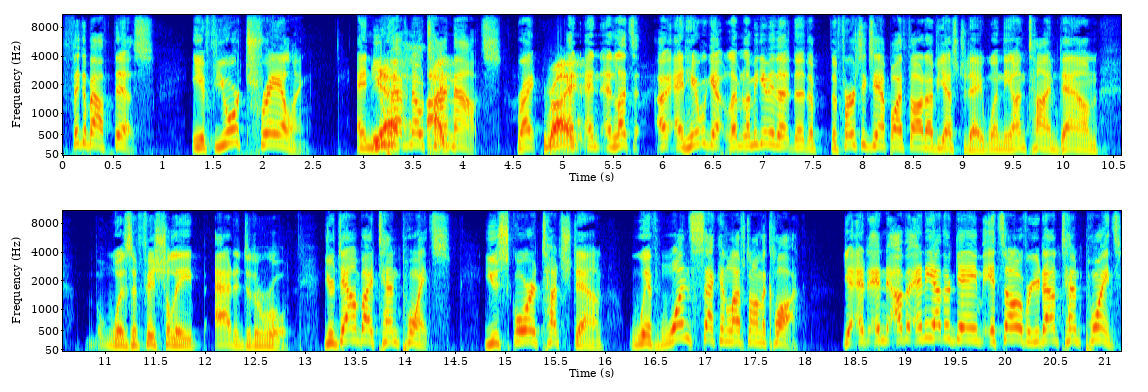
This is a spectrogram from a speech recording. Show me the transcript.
Think about this. If you're trailing and you yes, have no timeouts, I, right? Right. And, and, and let's uh, and here we go. Let, let me give you the, the the first example I thought of yesterday when the untimed down was officially added to the rule. You're down by ten points. You score a touchdown with one second left on the clock. Yeah, and, and other, any other game, it's over. You're down 10 points.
